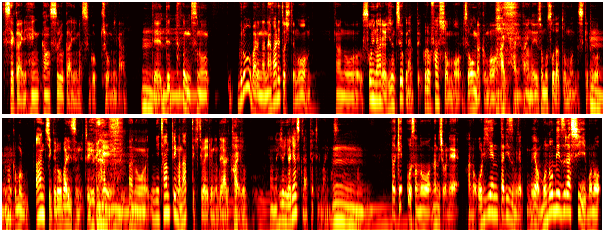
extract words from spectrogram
世界に変換するかに今すごく興味があって、で多分そのグローバルな流れとしてもあのそういう流れが非常に強くなってこれはファッションも音楽も、はいはいはい、あの映像もそうだと思うんですけど、うん、なんかもうアンチグローバリズムというか、えー、あのにちゃんと今なってきてはいるのである程度、はい、あの非常にやりやすくなったというのもあります。うん。だ結構そのなんでしょうねあのオリエンタリズムでは物珍しいもの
